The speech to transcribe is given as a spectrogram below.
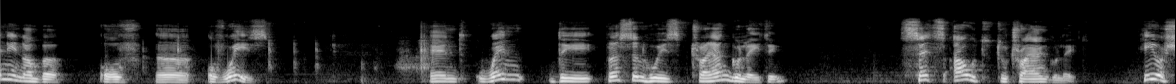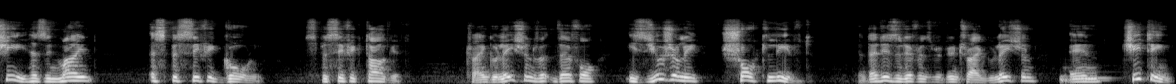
any number of, uh, of ways. And when the person who is triangulating sets out to triangulate, he or she has in mind a specific goal, specific target. Triangulation, therefore, is usually short-lived. And that is the difference between triangulation and cheating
